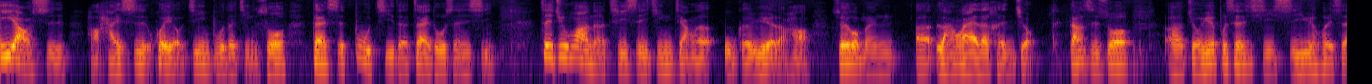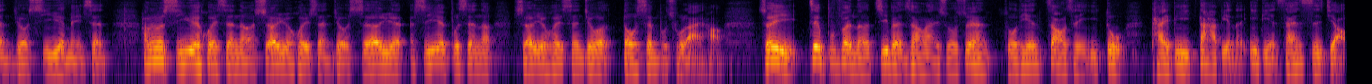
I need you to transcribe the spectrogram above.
必要时好还是会有进一步的紧缩，但是不急的再度升息。这句话呢，其实已经讲了五个月了哈，所以我们呃狼来了很久。当时说呃九月不升息，十一月会升，就十一月没升。他们说十一月会升呢，十二月会升，就十二月十一月不升呢，十二月会升，就都升不出来哈。所以这部分呢，基本上来说，虽然昨天造成一度台币大贬了一点三四角，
